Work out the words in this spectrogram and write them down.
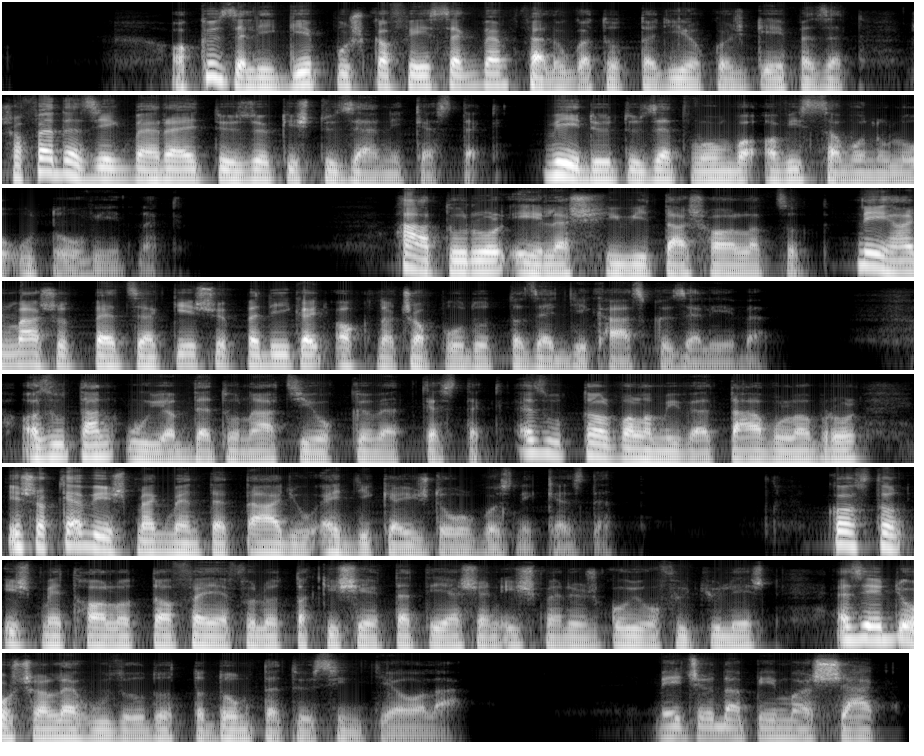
A közeli géppuskafészekben felugatott a gyilkos gépezet, s a fedezékben rejtőzők is tüzelni kezdtek, védőtüzet vonva a visszavonuló utóvédnek. Hátulról éles hívítás hallatszott, néhány másodperccel később pedig egy akna csapódott az egyik ház közelébe. Azután újabb detonációk következtek, ezúttal valamivel távolabbról, és a kevés megmentett ágyú egyike is dolgozni kezdett. Kaston ismét hallotta a feje fölött a kísértetiesen ismerős golyófütyülést, ezért gyorsan lehúzódott a domtető szintje alá. – Micsoda pimasság! –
